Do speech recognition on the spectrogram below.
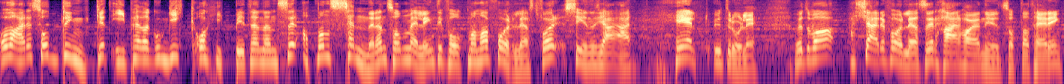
å være så dynket i pedagogikk og hippietendenser at man sender en sånn melding til folk man har forelest for, synes jeg er helt utrolig. Vet du hva? Kjære foreleser, her har jeg nyhetsoppdatering.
